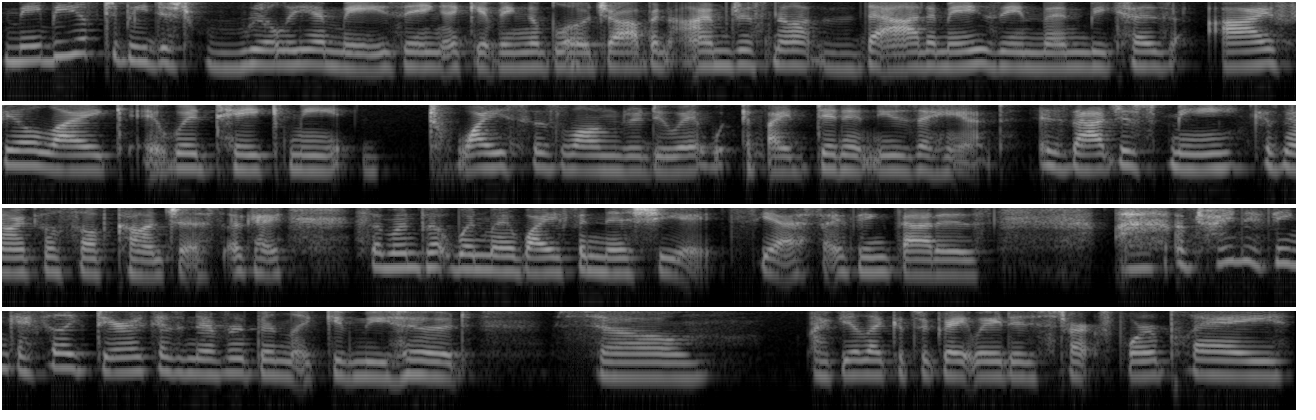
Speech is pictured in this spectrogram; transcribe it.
Maybe you have to be just really amazing at giving a blowjob, and I'm just not that amazing then because I feel like it would take me twice as long to do it if I didn't use a hand. Is that just me? Because now I feel self conscious. Okay, someone put when my wife initiates. Yes, I think that is. I'm trying to think. I feel like Derek has never been like, give me head. So I feel like it's a great way to start foreplay.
